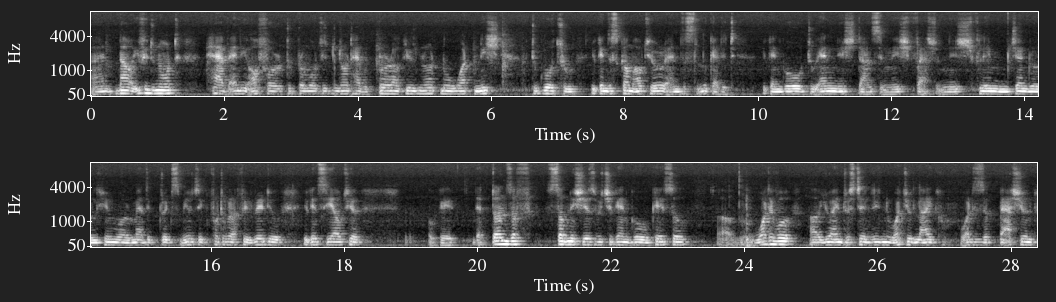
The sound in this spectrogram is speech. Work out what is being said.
and now if you do not have any offer to promote you do not have a product you do not know what niche to go through you can just come out here and just look at it. You can go to any niche dancing niche fashion niche film general humor magic tricks music photography radio. You can see out here. Okay there are tons of sub niches which you can go okay? So uh, whatever uh, you are interested in what you like what is your passion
